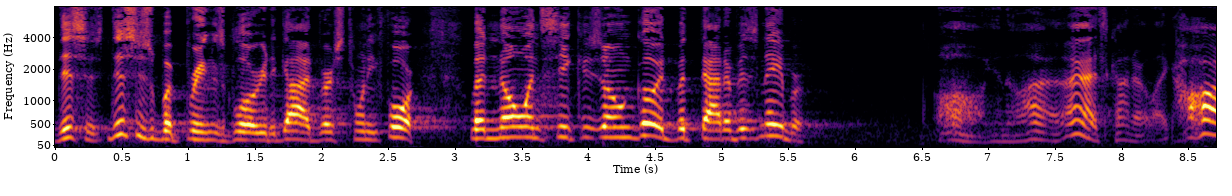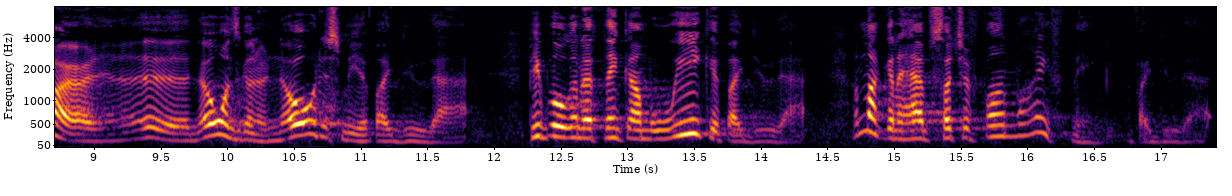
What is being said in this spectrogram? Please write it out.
This is, this is what brings glory to God. Verse 24 Let no one seek his own good, but that of his neighbor. Oh, you know, I, that's kind of like hard. Uh, no one's going to notice me if I do that. People are going to think I'm weak if I do that. I'm not going to have such a fun life, maybe, if I do that.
